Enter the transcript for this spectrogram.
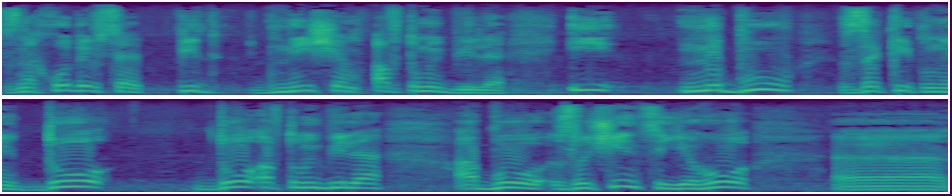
знаходився під днищем автомобіля і не був закріплений до, до автомобіля, або злочинці його, е,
